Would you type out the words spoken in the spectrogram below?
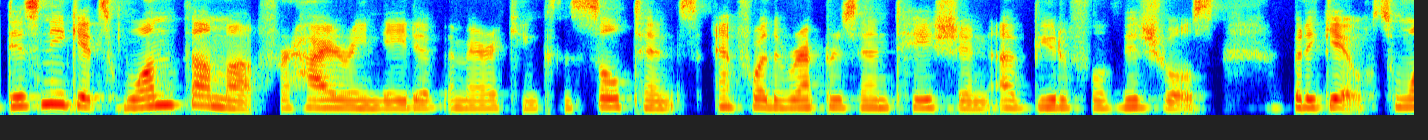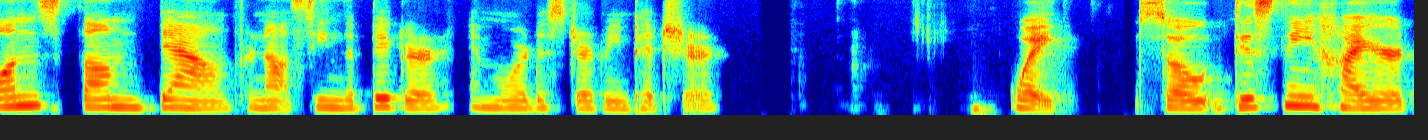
Disney gets one thumb up for hiring Native American consultants and for the representation of beautiful visuals, but it gets one's thumb down for not seeing the bigger and more disturbing picture. Wait, so Disney hired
